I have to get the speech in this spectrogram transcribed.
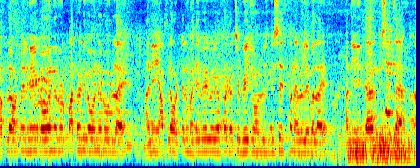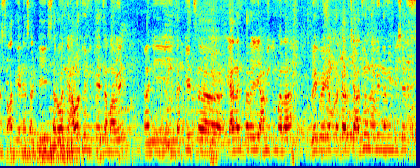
आपलं हॉटेल हे गव्हर्नर रोड पाथर्डी गव्हर्नर रोडला आहे. आणि आपल्या हॉटेलमध्ये वेगवेगळ्या प्रकारचे व्हेज नॉनव्हेज डिशेस पण अवेलेबल आहेत. आणि त्या डिशेसचा स्वाद घेण्यासाठी सर्वांनी आवर्जून इथे जमावे. आणि नक्कीच यानंतरही आम्ही तुम्हाला वेगवेगळ्या प्रकारचे अजून नवीन नवीन डिशेस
